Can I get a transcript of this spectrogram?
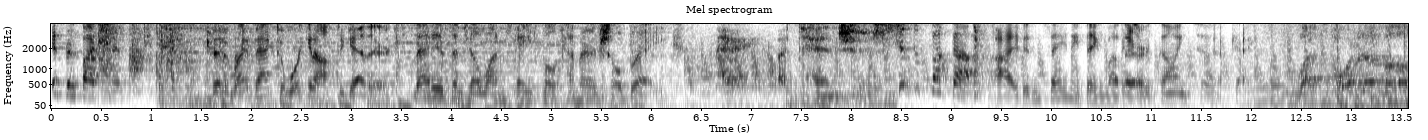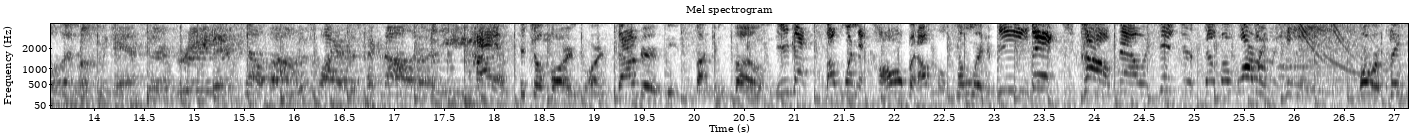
It's been five minutes. Then right back to work it off together. That is until one fateful commercial break. Hey, attention. Shut the fuck up! I didn't say anything, mother. You Mother. were going to. Okay. What's portable and mostly cancer-free? Their cell phones, it's wireless technology. Hi, I'm Mitchell Hornborn, founder of these fucking phones. You got someone to call, but also somewhere to be? Bitch, call now and get yourself a warranty. Or replace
